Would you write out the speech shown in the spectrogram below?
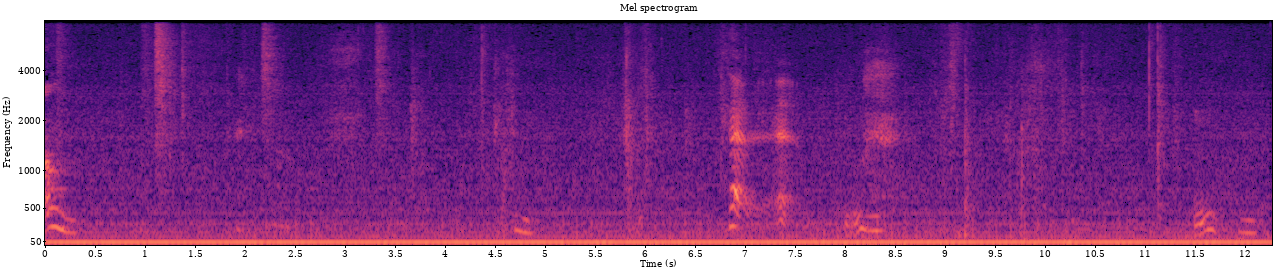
oh. Mm-hmm.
